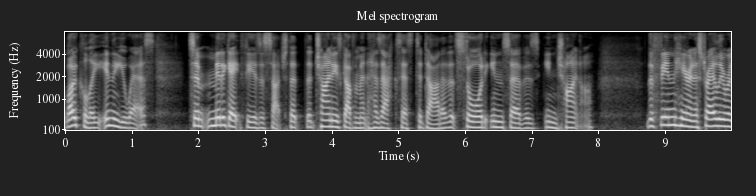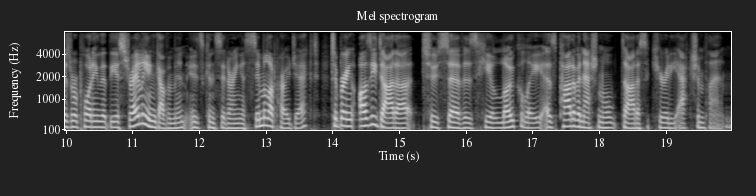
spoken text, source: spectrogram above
locally in the US to mitigate fears as such that the Chinese government has access to data that's stored in servers in China. The Fin here in Australia is reporting that the Australian government is considering a similar project to bring Aussie data to servers here locally as part of a national data security action plan.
